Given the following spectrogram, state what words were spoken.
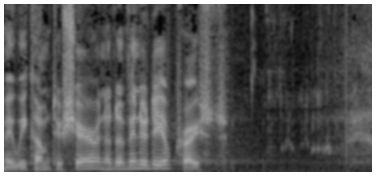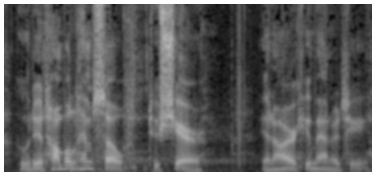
may we come to share in the divinity of Christ, who did humble himself to share in our humanity.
